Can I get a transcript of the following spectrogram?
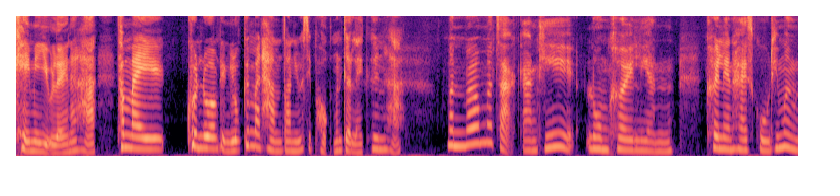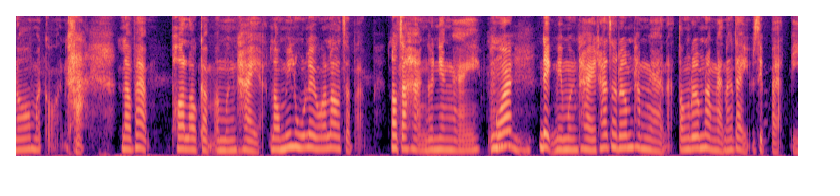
เคมีอยู่เลยนะคะทำไม คุณรวมถึงลุกขึ้นมาทำตอนอายุ16มันเกิดอะไรขึ้นคะมันเริ่มมาจากการที่รวมเคยเรียนเคยเรียนไฮสคูลที่เมืองนอกมาก่อนค่ะค่ะ แล้วแบบพอเรากลับมาเมืองไทยอะเราไม่รู้เลยว่าเราจะแบบเราจะหาเงินยังไง เพราะว่าเด็กในเมืองไทยถ้าจะเริ่มทำงานอะ ต้องเริ่มทำงานตั้งแต่อายุ18 ปี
